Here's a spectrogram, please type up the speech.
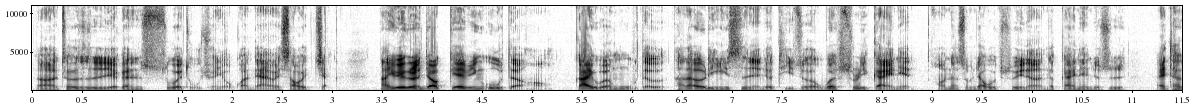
呃，这是也跟数位主权有关，等下会稍微讲。那有一个人叫 Gavin Wood 哈，盖文伍德，他在二零一四年就提出了 Web Three 概念。哦，那什么叫 Web Three 呢？那概念就是，哎，他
